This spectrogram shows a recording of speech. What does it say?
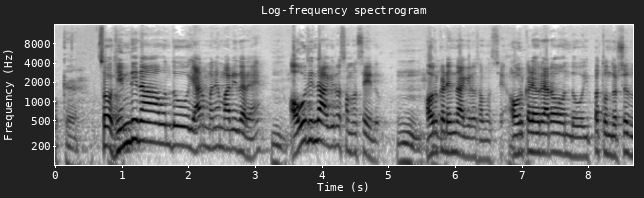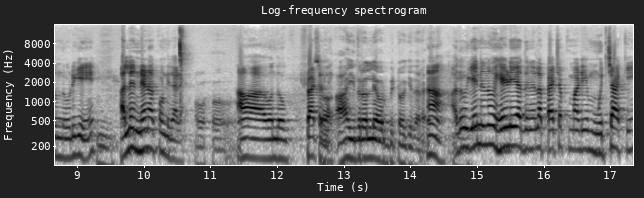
ಓಕೆ. ಸೊ ಹಿಂದಿನ ಒಂದು ಯಾರು ಮನೆ ಮಾರಿದ್ದಾರೆ ಅವರಿಂದ ಆಗಿರೋ ಸಮಸ್ಯೆ ಇದು. ಅವ್ರ ಕಡೆಯಿಂದ ಆಗಿರೋ ಸಮಸ್ಯೆ. ಅವ್ರ ಕಡೆಯವ್ರು ಯಾರೋ ಒಂದು ಇಪ್ಪತ್ತೊಂದು ವರ್ಷದ ಒಂದು ಹುಡುಗಿ ಅಲ್ಲೇ ನೇಣ ಹಾಕೊಂಡಿದ್ದಾಳೆ. ಓಹೋ. ಆ ಒಂದು ಫ್ಲಾಟ್ ಅಲ್ಲಿ. ಆ ಇದರಲ್ಲಿ ಅವ್ರು ಬಿಟ್ಟು ಹೋಗಿದ್ದಾರೆ. ಹಾ ಅದು ಏನೇನೋ ಹೇಳಿ ಅದನ್ನೆಲ್ಲ ಪ್ಯಾಚಪ್ ಮಾಡಿ ಮುಚ್ಚಾಕಿ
